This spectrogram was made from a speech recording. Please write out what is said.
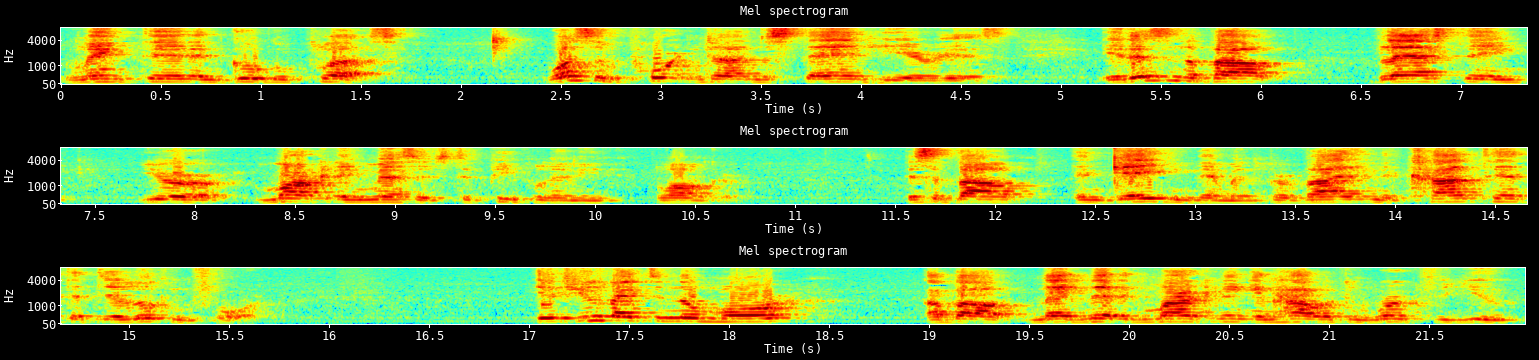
LinkedIn, and Google+. What's important to understand here is it isn't about blasting your marketing message to people any longer. It's about engaging them and providing the content that they're looking for. If you'd like to know more about magnetic marketing and how it can work for you,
